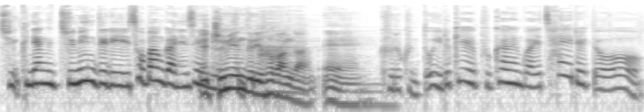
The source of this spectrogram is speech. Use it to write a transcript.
주, 그냥 주민들이 소방관인 셈이. 예, 주민들이 서방관. 예, 그렇군. 또 이렇게 북한과의 차이를 또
